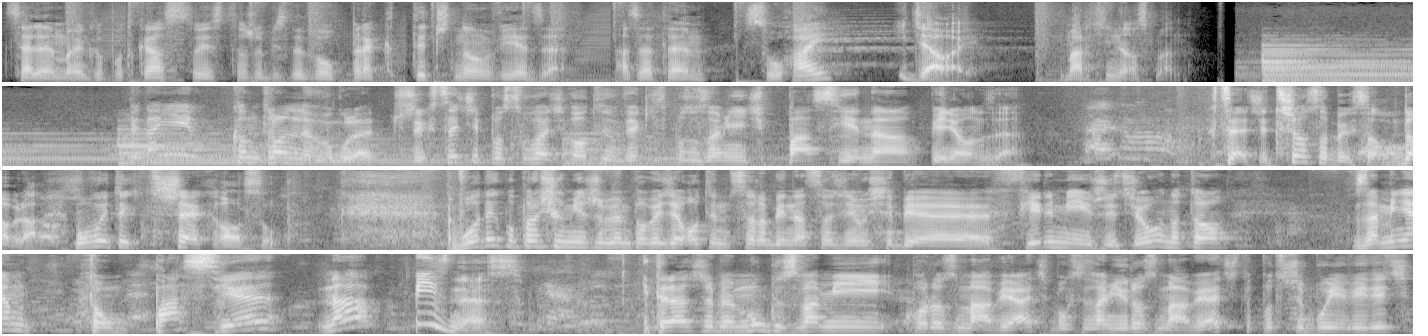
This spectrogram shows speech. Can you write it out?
Celem mojego podcastu jest to, żebyś zdobywał praktyczną wiedzę. A zatem słuchaj i działaj. Marcin Osman. Pytanie kontrolne w ogóle. Czy chcecie posłuchać o tym, w jaki sposób zamienić pasję na pieniądze? Tak. Chcecie, trzy osoby chcą. Dobra, mówię tych trzech osób. Włodek poprosił mnie, żebym powiedział o tym, co robię na co dzień u siebie w firmie i życiu. No to zamieniam tą pasję na biznes. I teraz, żebym mógł z wami porozmawiać, bo chcę z wami rozmawiać, to potrzebuję wiedzieć,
